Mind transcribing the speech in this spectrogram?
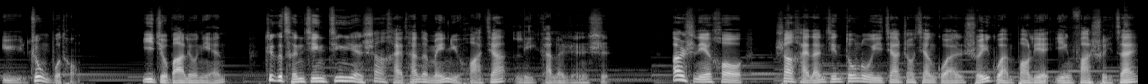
与众不同。一九八六年，这个曾经惊艳上海滩的美女画家离开了人世。二十年后，上海南京东路一家照相馆水管爆裂，引发水灾，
